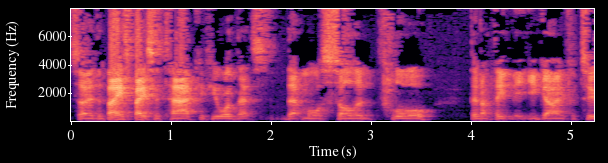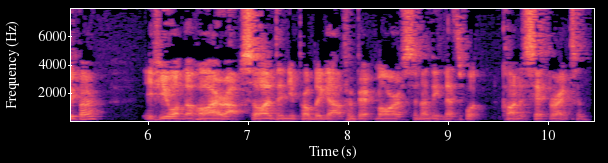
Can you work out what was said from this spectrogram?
So the base base attack, if you want that, that more solid floor, then I think that you're going for Tupou. If you want the higher upside, then you're probably going for Brett Morris, and I think that's what kind of separates them.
